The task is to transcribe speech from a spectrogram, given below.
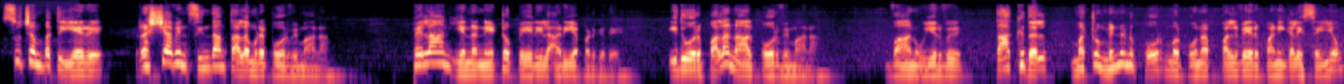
சுச் ஐம்பத்தி ஏழு ரஷ்யாவின் சிந்தாம் தலைமுறை போர் விமானம். பெலான் என்ற நேட்டோ பேரில் அறியப்படுகிறது. இது ஒரு பல நாள் போர் விமானம். வான் உயர்வு தாக்குதல் மற்றும் மின்னணு போர் போன பல்வேறு பணிகளை செய்யும்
